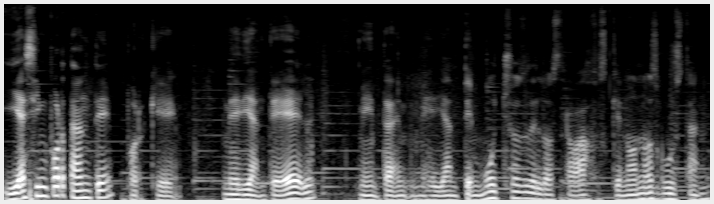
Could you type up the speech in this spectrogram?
Y es importante porque mediante él, mediante muchos de los trabajos que no nos gustan,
